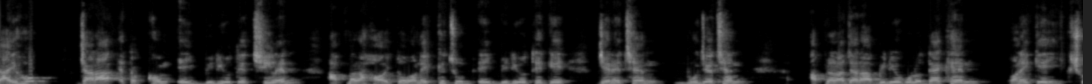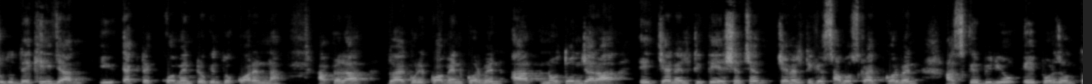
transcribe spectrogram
যাই হোক, যারা এতক্ষণ এই ভিডিওতে ছিলেন, আপনারা হয়তো অনেক কিছু এই ভিডিও থেকে জেনেছেন, বুঝেছেন। আপনারা যারা ভিডিওগুলো দেখেন, অনেকেই শুধু দেখেই যান একটা কমেন্টও কিন্তু করেন না। আপনারা দয়া করে কমেন্ট করবেন, আর নতুন যারা এই চ্যানেলটিতে এসেছেন চ্যানেলটিকে সাবস্ক্রাইব করবেন। আজকের ভিডিও এই পর্যন্ত।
